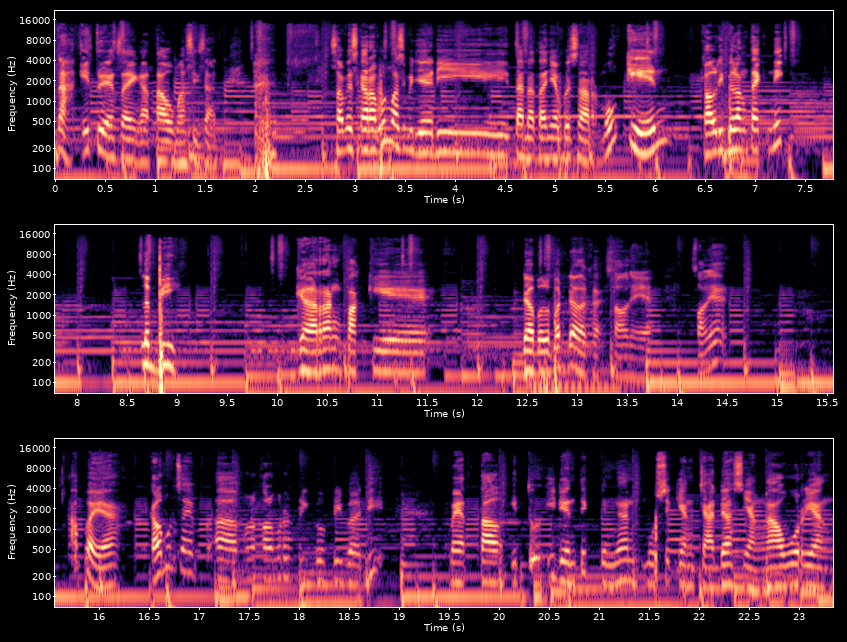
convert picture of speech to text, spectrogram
Nah itu yang saya nggak tahu Mas Isan. Sampai sekarang pun masih menjadi tanda tanya besar. Mungkin kalau dibilang teknik Lebih garang pakai double pedal kayak soalnya ya. Soalnya apa ya kalau menurut saya uh, kalau menurut gue pribadi metal itu identik dengan musik yang cadas yang ngawur yang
